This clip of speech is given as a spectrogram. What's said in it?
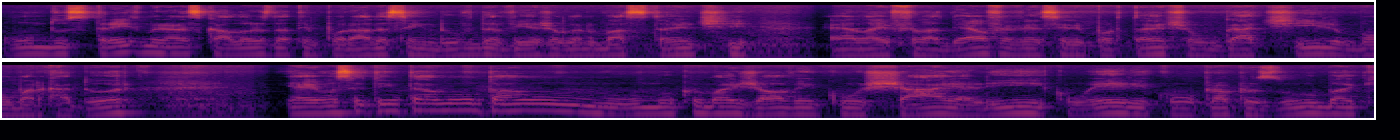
um dos três melhores calores da temporada, sem dúvida, vinha jogando bastante é, lá em Filadélfia, vinha sendo importante, um gatilho, um bom marcador. E aí você tenta montar um, um núcleo mais jovem com o Shai ali, com ele, com o próprio Zubac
